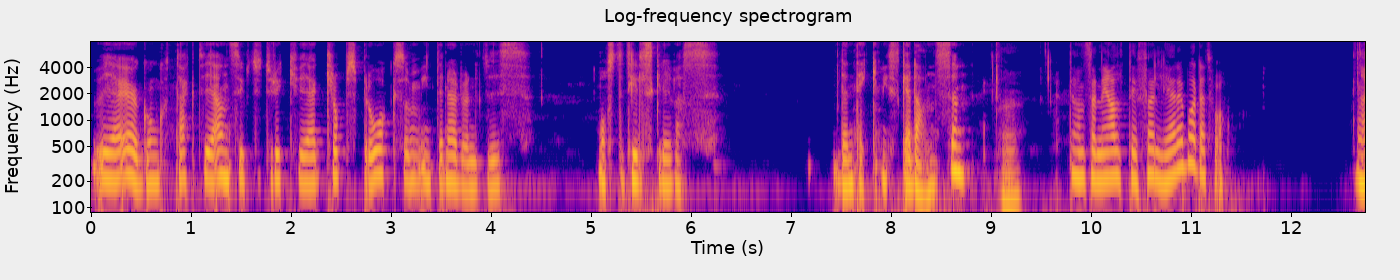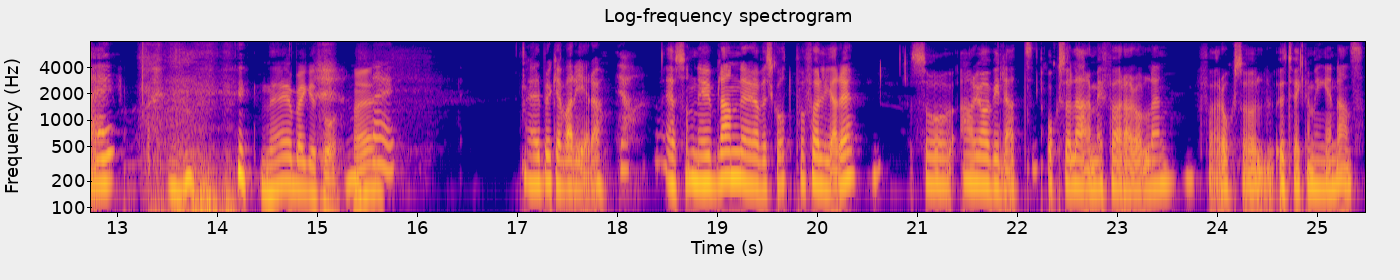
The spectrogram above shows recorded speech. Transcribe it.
via ögonkontakt, via ansiktsuttryck, via kroppsspråk som inte nödvändigtvis måste tillskrivas den tekniska dansen. Nej. Dansar ni alltid följare båda två? Nej. Nej, bägge två. Nej. Nej, Det brukar variera. Ja. Eftersom det ibland är överskott på följare så har jag velat också lära mig förarrollen för också att utveckla min egen dans.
